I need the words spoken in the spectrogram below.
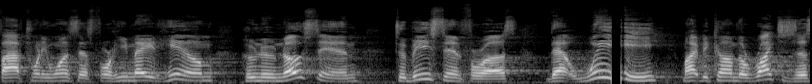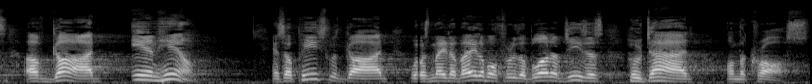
5.21 says, For He made Him who knew no sin to be sin for us, that we might become the righteousness of God in Him. And so peace with God was made available through the blood of Jesus who died on the cross.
